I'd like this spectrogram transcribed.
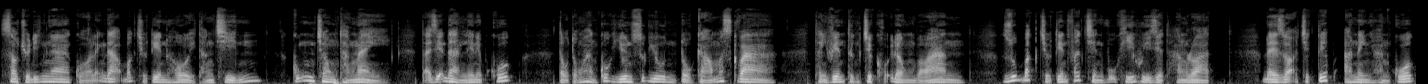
sau chuyến đi Nga của lãnh đạo Bắc Triều Tiên hồi tháng 9. Cũng trong tháng này, tại diễn đàn Liên Hợp Quốc, Tổng thống Hàn Quốc Yoon suk yeol tố cáo Moscow, thành viên thường trực Hội đồng Bảo an, giúp Bắc Triều Tiên phát triển vũ khí hủy diệt hàng loạt, đe dọa trực tiếp an ninh Hàn Quốc.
